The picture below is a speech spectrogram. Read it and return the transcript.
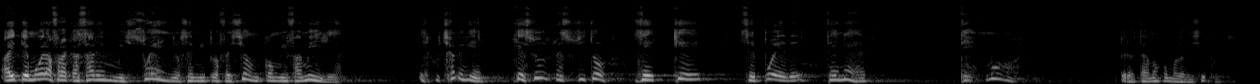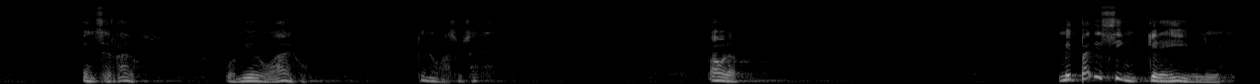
Hay temor a fracasar en mis sueños, en mi profesión, con mi familia. Escúchame bien, Jesús resucitó. ¿De qué se puede tener temor? Pero estamos como los discípulos, encerrados por miedo a algo que no va a suceder. Ahora, me parece increíble.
